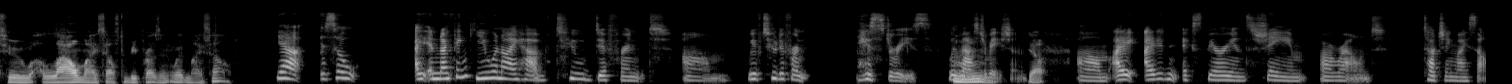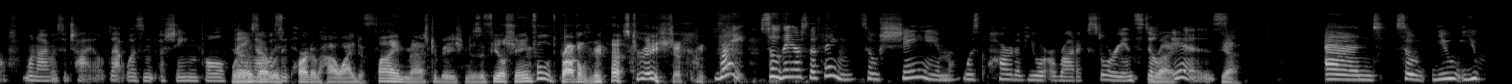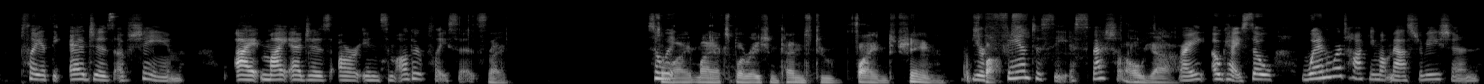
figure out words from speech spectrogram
to allow myself to be present with myself Yeah, so I and I think you and I have 2 different, um we have 2 different histories with Mhm. masturbation. yeah Um, I I didn't experience shame around touching myself when I was a child. That wasn't a shameful thing. I that was part of how i defined masturbation does it feel shameful it's probably masturbation Right. So there's the thing. So shame was part of your erotic story and still right is. yeah And so you you play at the edges of shame. I my edges are in some other places. right So so it my my exploration tends to find shame your spots fantasy especially. oh yeah right? Okay, so when we're talking about masturbation,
